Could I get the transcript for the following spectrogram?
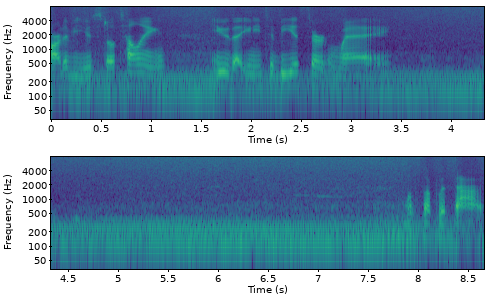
Part of you still telling you that you need to be a certain way. What's up with that?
